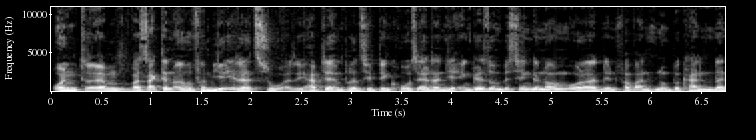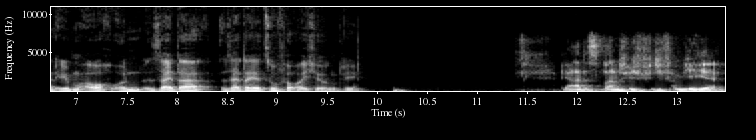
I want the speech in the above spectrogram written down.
Und ähm, was sagt denn eure Familie dazu? Also ihr habt ja im Prinzip den Großeltern die Enkel so ein bisschen genommen oder den Verwandten und Bekannten dann eben auch und seid da, seid da jetzt so für euch irgendwie? Ja, das war natürlich für die Familie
